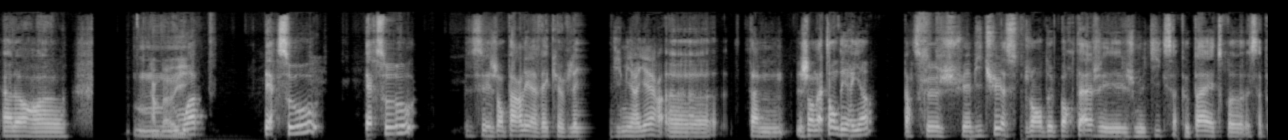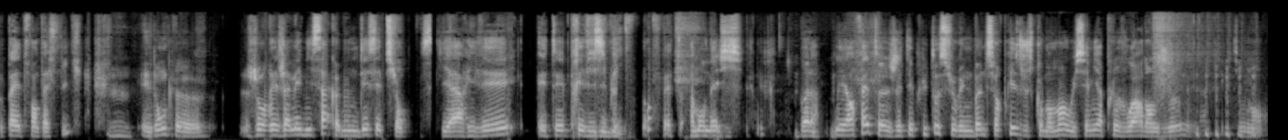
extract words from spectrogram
Alors, euh, Ah bah oui. moi, perso, perso, j'en parlais avec Vladimir hier, j'en attendais rien parce que je suis habitué à ce genre de portage et je me dis que ça peut pas être, ça peut pas être fantastique. Mm. Et donc, euh, j'aurais jamais mis ça comme une déception. Ce qui est arrivé était prévisible, en fait, à mon avis. Voilà. Mais en fait, euh, j'étais plutôt sur une bonne surprise jusqu'au moment où il s'est mis à pleuvoir dans le jeu. Et là, effectivement.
